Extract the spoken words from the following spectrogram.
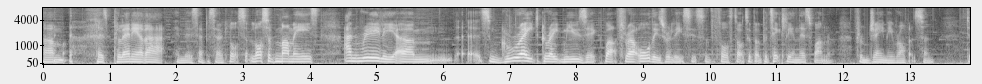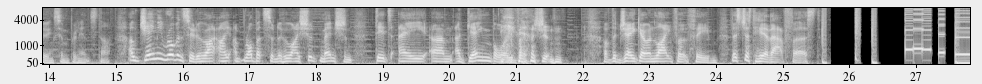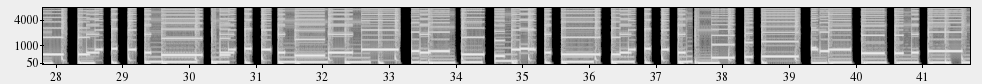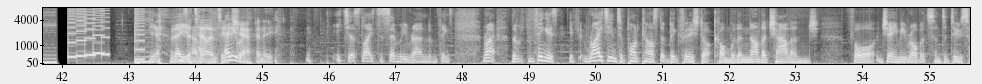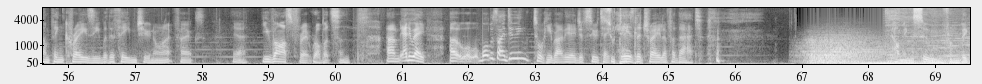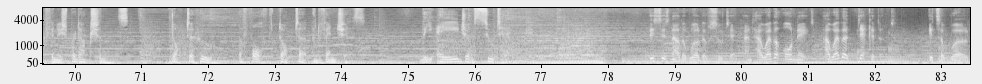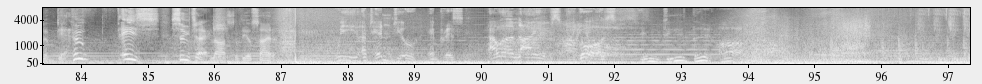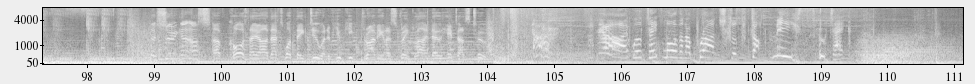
um, there's plenty of that in this episode. Lots of, lots of mummies, and really um, some great great music. Well, throughout all these releases of the Fourth Doctor, but particularly in this one from Jamie Robertson doing some brilliant stuff. Oh, Jamie Robinson, who I, I Robertson, who I should mention, did a um, a Game Boy version of the Jago and Lightfoot theme. Let's just hear that first. Yeah, there He's you a have it. talented anyway, chap, isn't he? he just likes to send me random things. Right. The, the thing is, if write into podcast at bigfinish.com with another challenge for Jamie Robertson to do something crazy with a theme tune. All right, folks. Yeah. You've asked for it, Robertson. Um, anyway, uh, what was I doing? Talking about the age of Sutekh. Sutekh. Here's the trailer for that. Coming soon from Big Finish Productions Doctor Who, The Fourth Doctor Adventures. The Age of Sutekh. This is now the world of Sutekh, and however ornate, however decadent, it's a world of death. Who is Sutekh? Last of the Osiris. We attend you, Empress. Our lives are yours. Indeed, they are. They're shooting at us. Of course they are. That's what they do. And if you keep driving in a straight line, they'll hit us too. Ah, it will take more than a branch to stop me, Sutekh.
